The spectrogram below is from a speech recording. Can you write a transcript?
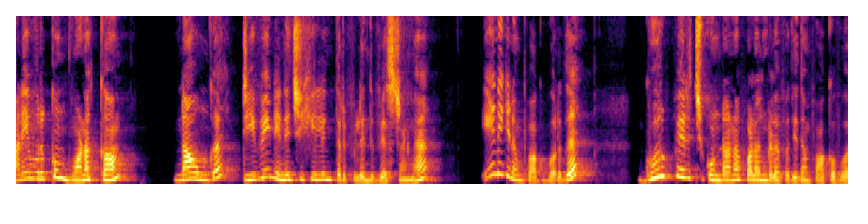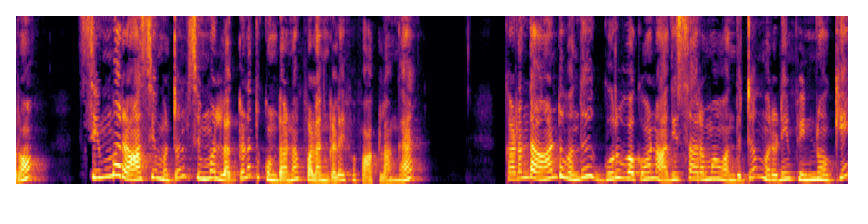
அனைவருக்கும் வணக்கம். நான் உங்கள் டிவைன் எனர்ஜி ஹீலிங் தரப்பிலேருந்து பேசுகிறேங்க இன்றைக்கி நம்ம பார்க்க போகிறது குரு பயிற்சிக்கு உண்டான பலன்களை பற்றி தான் பார்க்க போகிறோம் சிம்ம ராசி மற்றும் சிம்ம லக்னத்துக்கு உண்டான பலன்களை இப்போ பார்க்கலாங்க. கடந்த ஆண்டு வந்து குரு பகவான் அதிசாரமாக வந்துட்டு மறுபடியும் பின்னோக்கி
